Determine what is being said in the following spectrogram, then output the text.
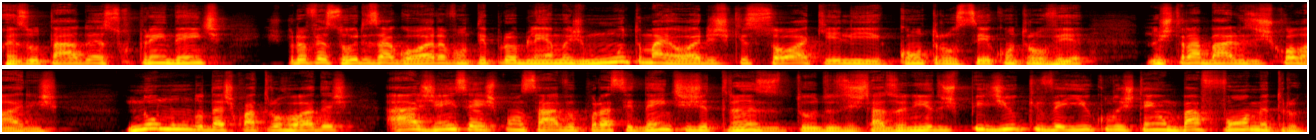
O resultado é surpreendente. Os professores agora vão ter problemas muito maiores que só aquele Ctrl-C, Ctrl-V nos trabalhos escolares. No mundo das quatro rodas, a agência responsável por acidentes de trânsito dos Estados Unidos pediu que veículos tenham bafômetro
